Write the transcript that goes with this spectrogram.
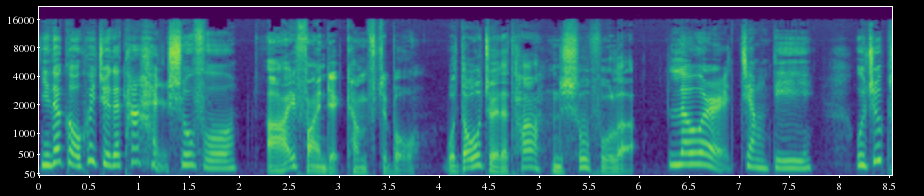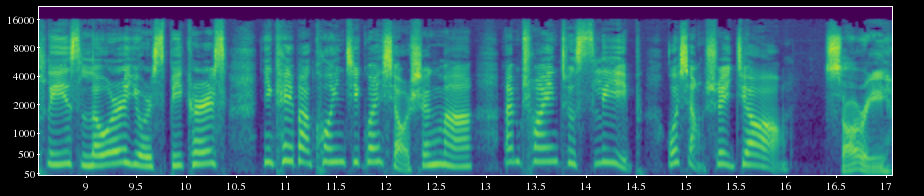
你的狗会觉得它很舒服。 I find it comfortable. 我都觉得它很舒服了。 Lower 降低。 Would you please lower your speakers？你可以把扩音机关小声吗？I'm trying to sleep。我想睡觉。 Sorry,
